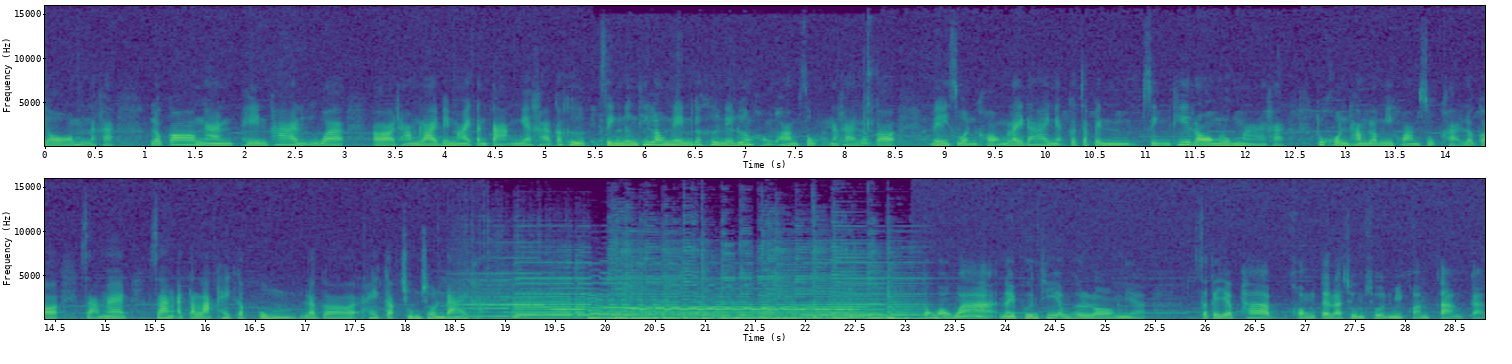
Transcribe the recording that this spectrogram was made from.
ย้อมนะคะ แล้วก็งานเพ้นท์ผ้าหรือว่าทำลายใบไม้ต่างๆเนี่ยค่ะ ก็คือสิ่งหนึ่งที่เราเน้นก็คือในเรื่องของความสุขนะคะ แล้วก็ในส่วนของรายได้เนี่ยก็จะเป็นสิ่งที่รองลงมาค่ะ ทุกคนทำแล้วมีความสุขค่ะ แล้วก็สามารถสร้างอัตลักษณ์ให้กับกลุ่ม แล้วก็ให้กับชุมชนได้ค่ะ บอกว่าในพื้นที่อำเภอรองเนี่ยศักยภาพของแต่ละชุมชนมีความต่างกัน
